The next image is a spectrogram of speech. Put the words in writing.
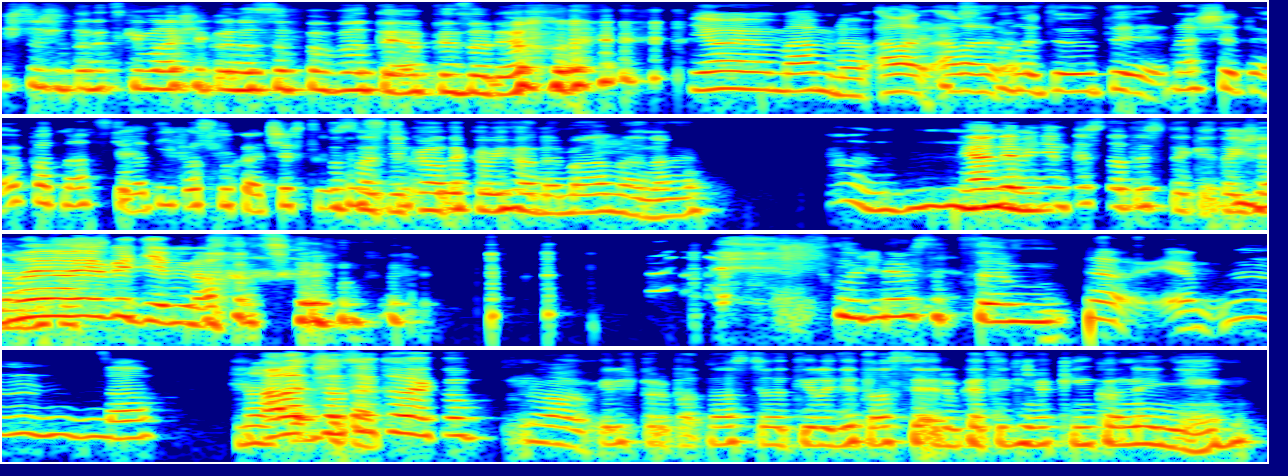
Ještě, že to vždycky máš jako na SFV ty epizody, ale... Jo, jo, mám, no, ale, ale, ale tu, ty naše, ty o 15 letý posluchače v tu To snad nikoho takového nemáme, ne? Mm-hmm. Já nevidím ty statistiky, takže já... No já je vidím, no. S klidným srdcem. No, mm, no. No, ale zase tak. to jako, no, i když pro 15 letý lidi to asi edukativní okýnko není.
